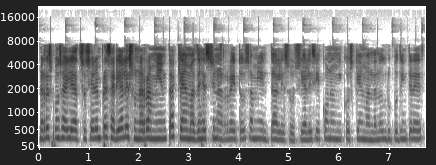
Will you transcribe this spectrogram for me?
La responsabilidad social empresarial es una herramienta que además de gestionar retos ambientales, sociales y económicos que demandan los grupos de interés,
